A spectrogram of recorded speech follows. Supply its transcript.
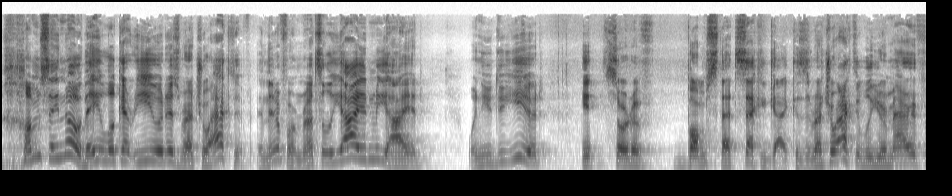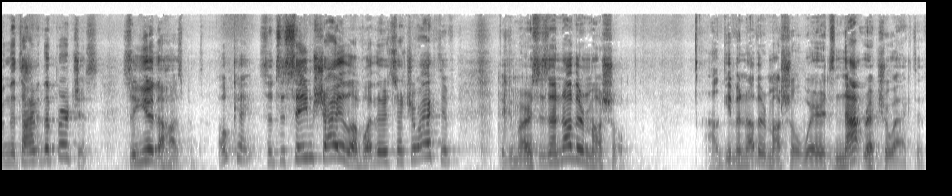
Chum say no, they look at Yud as retroactive, and therefore Mratzal Yayid Miyayid. When you do Yud, it sort of bumps that second guy because retroactively you're married from the time of the purchase, so you're the husband. Okay, so it's the same shaila of whether it's retroactive. The Gemara says another mushal. I'll give another mushal where it's not retroactive.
